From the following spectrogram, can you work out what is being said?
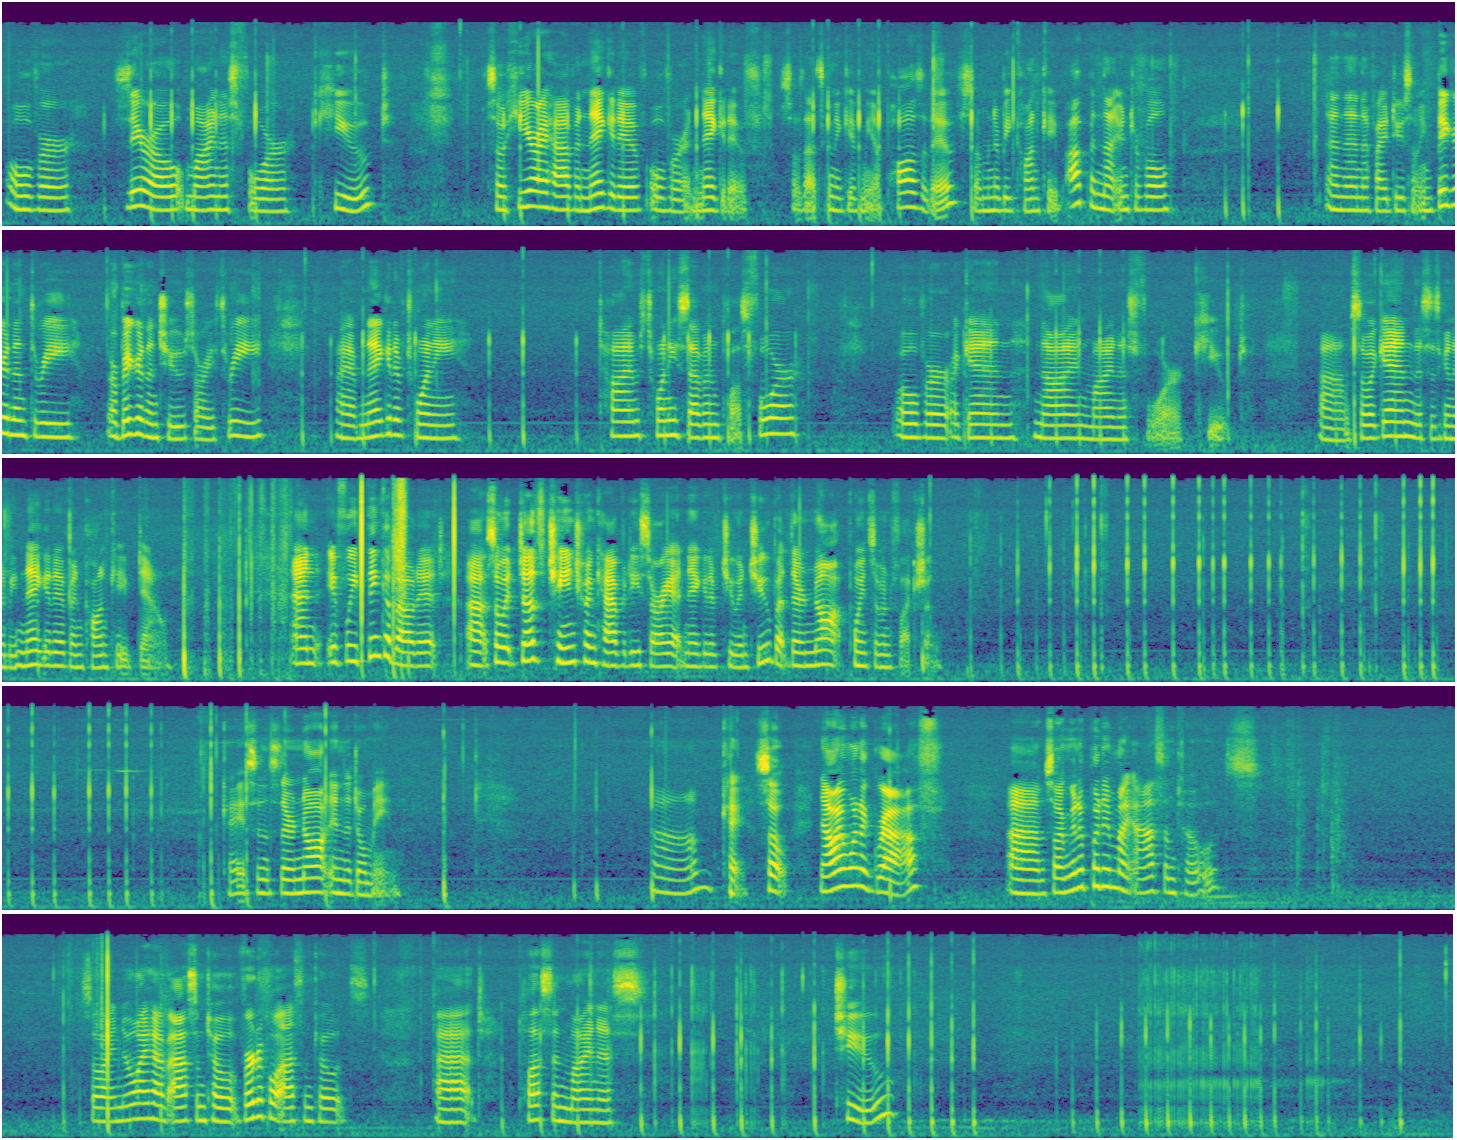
over 0 minus 4 cubed. So here I have a negative over a negative. So that's going to give me a positive. So I'm going to be concave up in that interval. And then if I do something bigger than 3, or bigger than 2, sorry, 3, I have negative 20 times 27 plus 4 over, again, 9 minus 4 cubed. Um, so again, this is going to be negative and concave down. And if we think about it, uh, so it does change concavity, sorry, at negative 2 and 2, but they're not points of inflection. okay, since they're not in the domain. Um, okay, so now I want to graph. Um, so I'm going to put in my asymptotes. So I know I have asymptote, vertical asymptotes at plus and minus 2.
